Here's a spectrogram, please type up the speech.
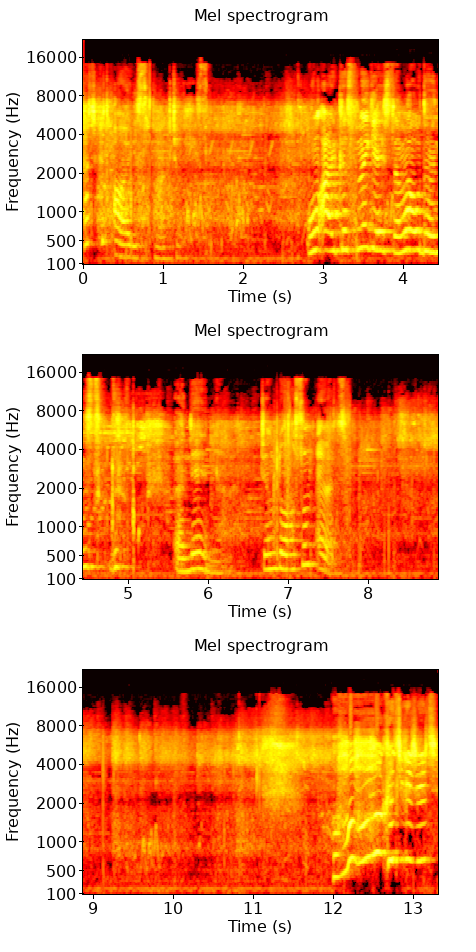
kaç kaç ailesi parçalayız. Onun arkasına geçti ama o da önü sıktı. Öndeyim ya. Canım doğsun evet. Kaç kaç kaç.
